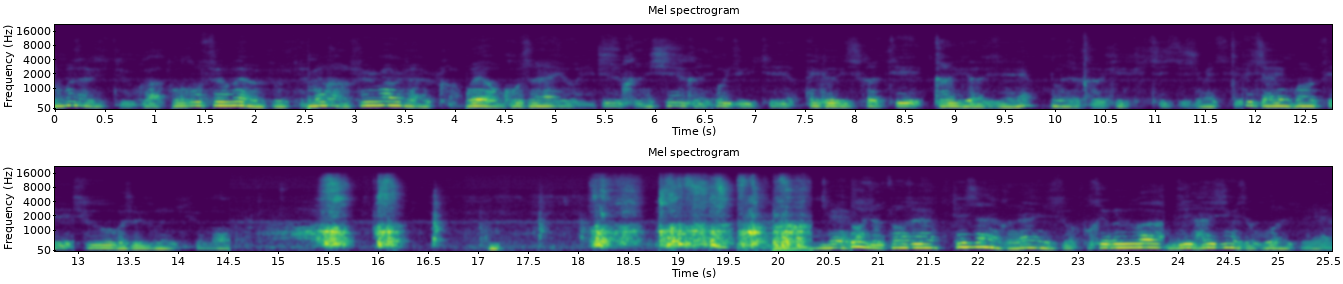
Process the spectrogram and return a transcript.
今の山崎っていうか、高校生ぐらいの人って、目から吸いまうじゃないですか。親を起こさないように、静かに静かに置いてきて、合鍵使って、鍵開けてね、今じゃ鍵きっちり閉めて、で、チャリンコ乗って集合場所行くんですけども、で、当時は当然、計算なんかないんですよ。ポケベルが出始めた頃ですね。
